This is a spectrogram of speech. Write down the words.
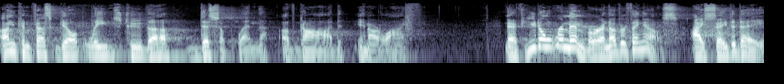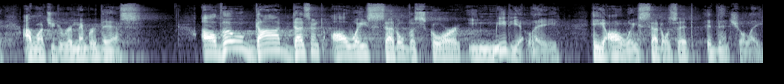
unconfessed guilt leads to the discipline of God in our life. Now, if you don't remember another thing else, I say today, I want you to remember this. Although God doesn't always settle the score immediately, He always settles it eventually.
